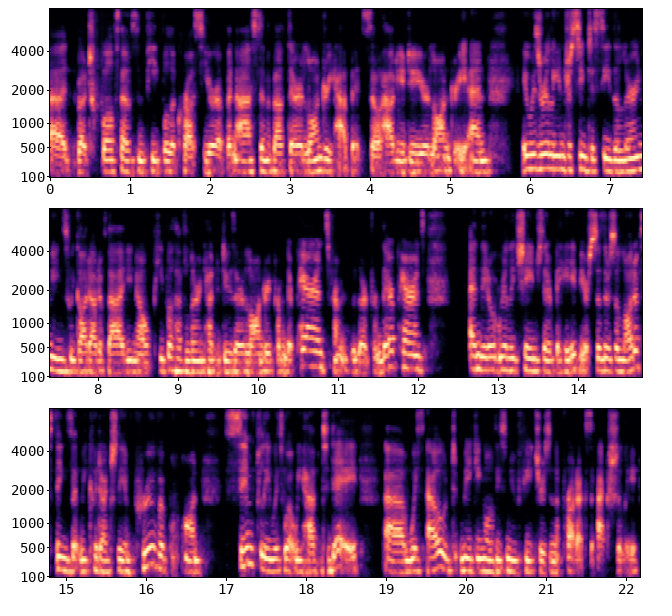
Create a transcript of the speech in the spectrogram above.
uh, about twelve thousand people across Europe and asked them about their laundry habits. So how do you do your laundry? And it was really interesting to see the learnings we got out of that. You know, people have learned how to do their laundry from their parents, from learned from their parents, and they don't really change their behavior. So there's a lot of things that we could actually improve upon simply with what we have today, uh, without making all these new features in the products. Actually,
